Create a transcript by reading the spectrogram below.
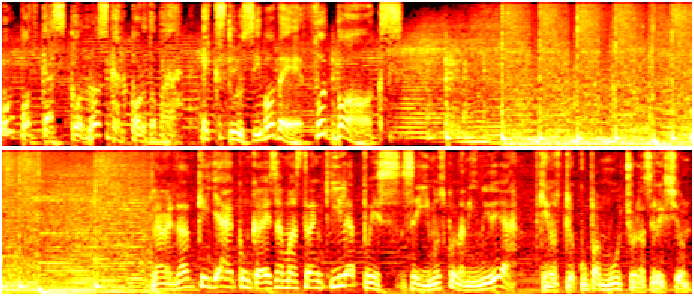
un podcast con Oscar Córdoba, exclusivo de Footbox. La verdad que ya con cabeza más tranquila, pues seguimos con la misma idea, que nos preocupa mucho la selección.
